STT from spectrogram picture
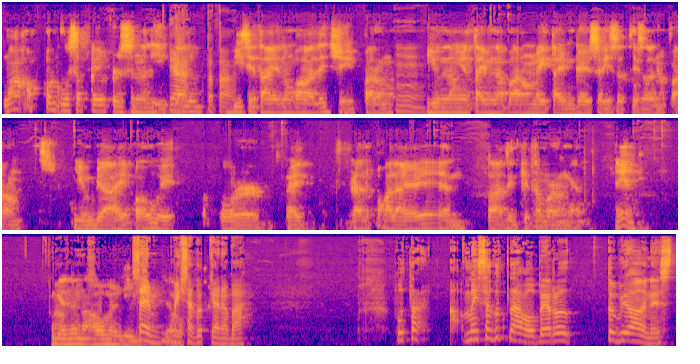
nakakapag-usap kayo personally. Yeah, Lalo totoo. busy tayo nung college eh. Parang Mm. yun lang yung time na parang may time kayo sa isa't isa na parang yung biyahe pa uwi or kahit kano pa kalayo yan. Katid kita parang yan. Ayun. Ganun ako manligaw. Sam, may sagot ka na ba? Puta, ah, may sagot na ako pero to be honest,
